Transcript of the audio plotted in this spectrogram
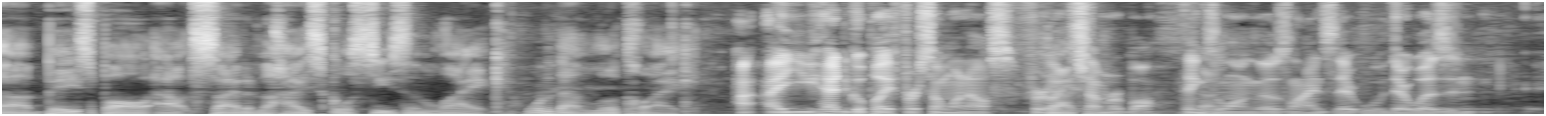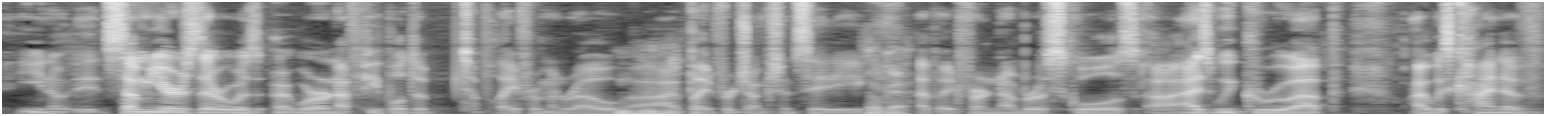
uh, baseball outside of the high school season like? What did that look like? I, you had to go play for someone else for like Gotcha. summer ball, things along those lines. There there wasn't. You know, it, some years there was uh, were enough people to, to play for Monroe. Uh, I played for Junction City. Mm-hmm. Okay. I played for a number of schools. Uh, as we grew up, I was kind of,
